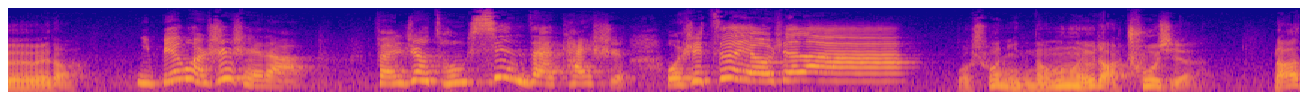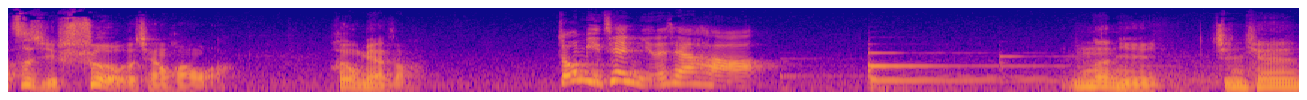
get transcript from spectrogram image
魏微微的，你别管是谁的，反正从现在开始，我是自由身啦。我说你能不能有点出息，拿自己舍友的钱还我，很有面子啊。总比欠你的钱好。那你今天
